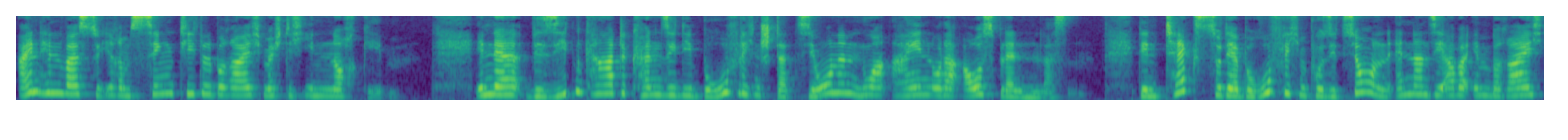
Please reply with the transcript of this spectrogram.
Ein Hinweis zu Ihrem Sing-Titelbereich möchte ich Ihnen noch geben. In der Visitenkarte können Sie die beruflichen Stationen nur ein- oder ausblenden lassen. Den Text zu der beruflichen Position ändern Sie aber im Bereich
